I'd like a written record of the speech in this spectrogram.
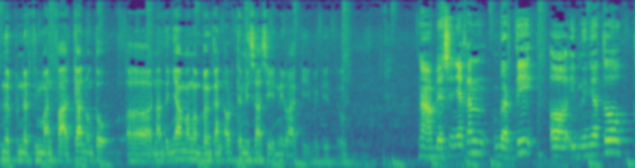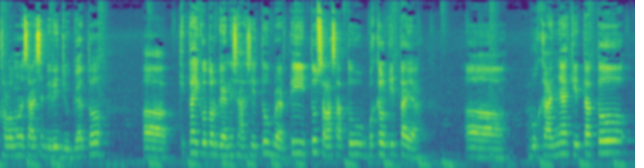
benar-benar dimanfaatkan untuk eh, nantinya mengembangkan organisasi ini lagi begitu. Nah biasanya kan berarti eh, intinya tuh kalau menurut saya sendiri juga tuh eh, kita ikut organisasi itu berarti itu salah satu bekal kita ya. Eh, bukannya kita tuh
